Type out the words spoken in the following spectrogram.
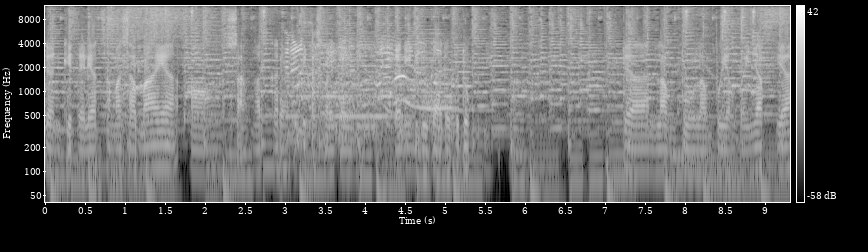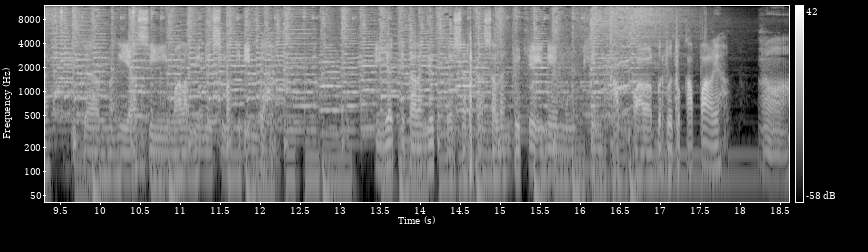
Dan kita lihat sama-sama ya. Oh sangat kreativitas mereka ini. Dan ini juga ada beduk dan lampu-lampu yang banyak ya juga menghiasi malam ini semakin indah Iya kita lanjut ke serta selanjutnya ini mungkin kapal berbentuk kapal ya. Oh,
